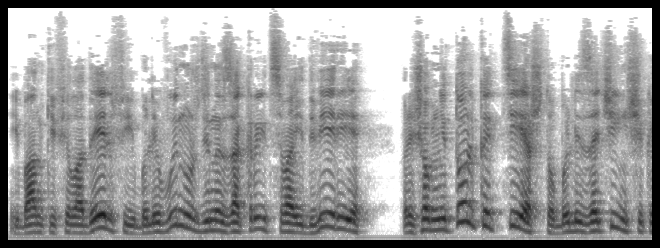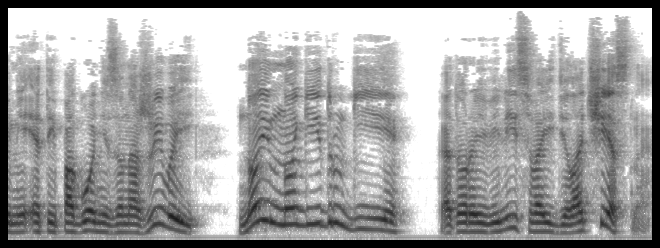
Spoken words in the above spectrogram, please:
и банки Филадельфии были вынуждены закрыть свои двери, причем не только те, что были зачинщиками этой погони за наживой, но и многие другие, которые вели свои дела честно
